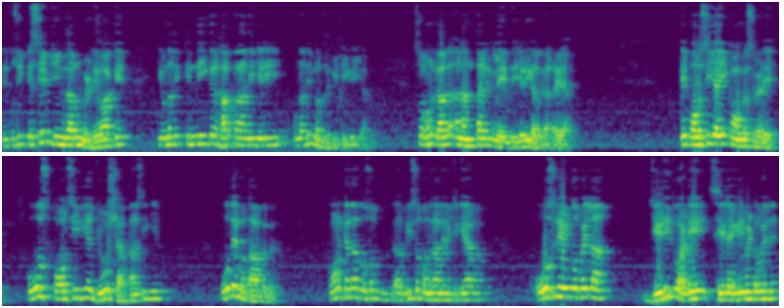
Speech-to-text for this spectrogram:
ਤੇ ਤੁਸੀਂ ਕਿਸੇ ਵੀ ਜ਼ਿਮੀਂਦਾਰ ਨੂੰ ਮਿਲ ਲਿਓ ਆ ਕੇ ਕਿ ਉਹਨਾਂ ਦੀ ਕਿੰਨੀ ਕੁ ਹਰ ਤਰ੍ਹਾਂ ਦੀ ਜਿਹੜੀ ਉਹਨਾਂ ਦੀ ਮਦਦ ਕੀਤੀ ਗਈ ਆ। ਸੋ ਹੁਣ ਗੱਲ ਅਨੰਤਾ ਇਨਕਲੇਵ ਦੀ ਜਿਹੜੀ ਗੱਲ ਕਰ ਰਹੇ ਆ। ਇਹ ਪਾਲਿਸੀ ਆਈ ਕਾਂਗਰਸ ਵੇਲੇ। ਉਸ ਪਾਲਿਸੀ ਦੀਆਂ ਜੋ ਸ਼ਰਤਾਂ ਸੀਗੀਆਂ, ਉਹਦੇ ਮੁਤਾਬਕ ਕੌਣ ਕਹਿੰਦਾ 200 ਅਹ 2015 ਦੇ ਵਿੱਚ ਕਿਹਾ ਵਾ? ਉਸ ਡੇਟ ਤੋਂ ਪਹਿਲਾਂ ਜਿਹੜੀ ਤੁਹਾਡੇ ਸੇਲ ਐਗਰੀਮੈਂਟ ਹੋਏ ਨੇ,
